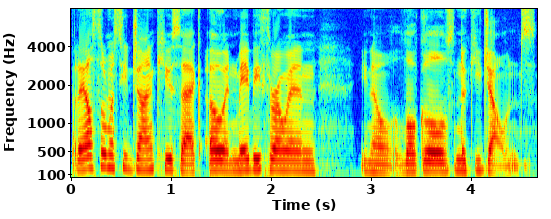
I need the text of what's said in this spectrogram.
but I also want to see John Cusack. Oh, and maybe throw in, you know, locals Nooky Jones,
